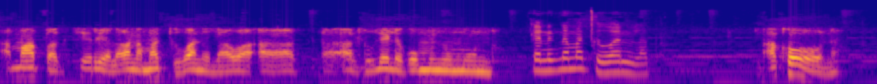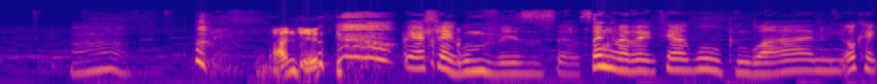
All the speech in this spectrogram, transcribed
ama-bacteria lawa namagciwane lawa adlulele komunye umuntu. Kanti kunamagciwane lapho? Akhona. Manje? Uyahleka umvezi sengirarektha kuphi ngwani? Okay.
